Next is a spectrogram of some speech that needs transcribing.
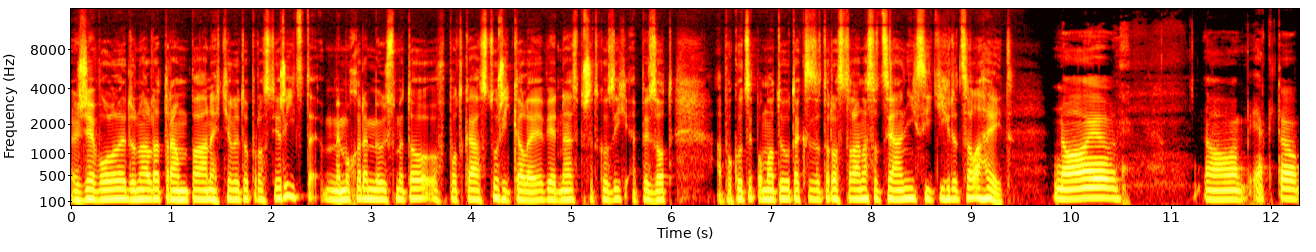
že volili Donalda Trumpa a nechtěli to prostě říct. Mimochodem, my už jsme to v podcastu říkali v jedné z předchozích epizod a pokud si pamatuju, tak se za to dostala na sociálních sítích docela hate. No, no, jak to...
